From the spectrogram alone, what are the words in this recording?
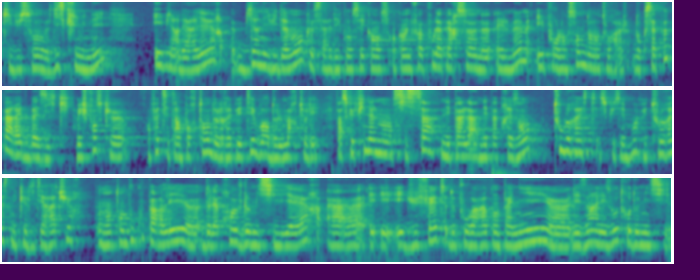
qui lui sont discriminées, et bien derrière, bien évidemment que ça a des conséquences, encore une fois, pour la personne elle-même et pour l'ensemble de l'entourage. Donc ça peut paraître basique, mais je pense que en fait c'est important de le répéter, voire de le marteler. Parce que finalement, si ça n'est pas là, n'est pas présent, tout le reste, excusez-moi, mais tout le reste n'est que littérature. On entend beaucoup parler euh, de l'approche domiciliaire euh, et, du fait de pouvoir accompagner euh, les uns et les autres au domicile.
